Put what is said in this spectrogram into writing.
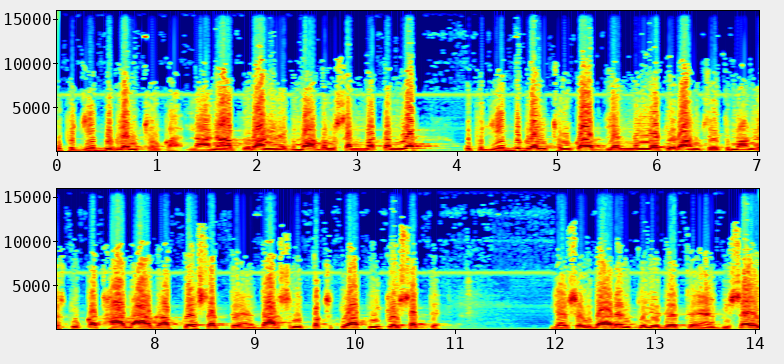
उपजीव्य ग्रंथों का, नाना पुराण निगमागम सम्मतम यत उपजीव्य ग्रंथों का अध्ययन नहीं है तो रामचरित मानस तो कथा भाग आप कह सकते हैं, दार्शनिक पक्ष तो आप नहीं कह सकते जैसे उदाहरण के लिए देते हैं, विषय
